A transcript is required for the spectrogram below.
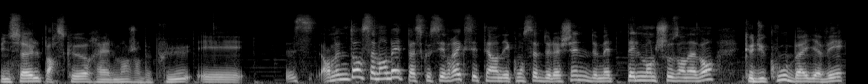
Une seule parce que réellement j'en peux plus et en même temps, ça m'embête parce que c'est vrai que c'était un des concepts de la chaîne de mettre tellement de choses en avant que du coup, bah, il y avait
